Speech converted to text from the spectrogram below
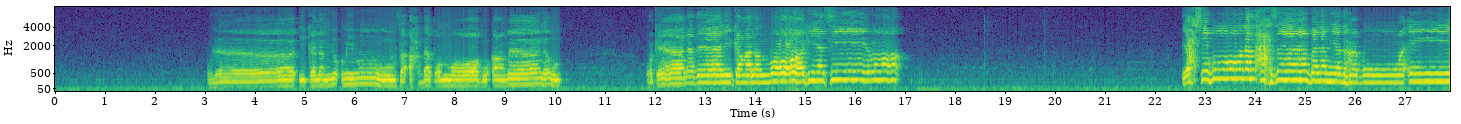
أولئك لم يؤمنوا فأحبط الله أعمالهم وكان ذلك على الله يسيرا يحسبون الأحزاب لم يذهبوا وإن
